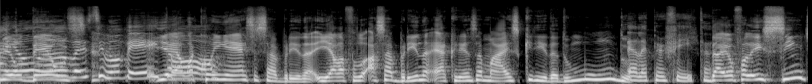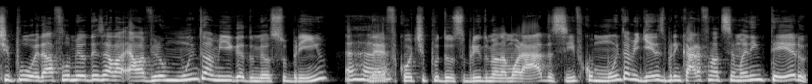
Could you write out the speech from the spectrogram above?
meu eu Deus! esse momento. E ela conhece a Sabrina. E ela falou, a Sabrina é a criança mais querida do mundo. Ela é perfeita. Daí eu falei sim, tipo, ela falou, meu Deus, ela, ela virou muito amiga do meu sobrinho, Aham. né? Ficou, tipo, do sobrinho do meu namorado, assim, ficou muito amiguinha, eles brincaram o final de semana inteiro.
